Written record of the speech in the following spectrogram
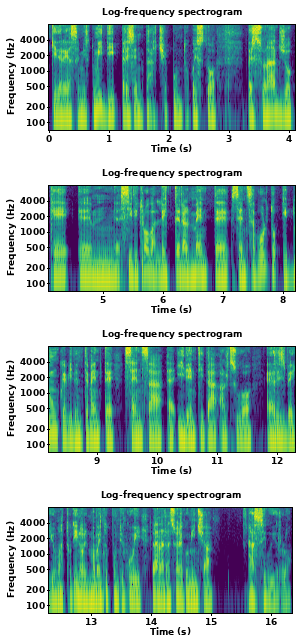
chiederei a Samir Tumi di presentarci appunto questo personaggio che ehm, si ritrova letteralmente senza volto e dunque evidentemente senza eh, identità al suo eh, risveglio mattutino, il momento appunto in cui la narrazione comincia a seguirlo.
